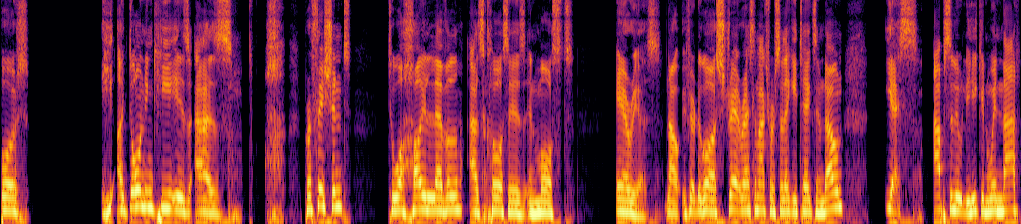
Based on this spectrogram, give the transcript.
but he, I don't think he is as proficient to a high level as Klose is in most areas. Now, if you're to go a straight wrestling match where Solecki takes him down, yes, absolutely, he can win that.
